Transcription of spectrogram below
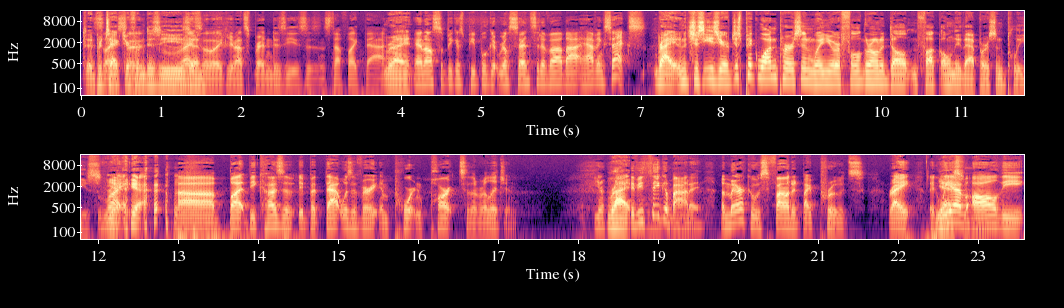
To It's protect you so- from disease right? and- so like you're not spreading diseases and stuff like that, Right. And also because people get real sensitive about having sex, Right, and it's just easier. Just pick one person when you're a full grown adult and fuck only that person, please. Right. Yeah. uh, but because of it, but that was a very important part to the religion. You know, Right. If you think about it, America was founded by prudes, right? Like we have all the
